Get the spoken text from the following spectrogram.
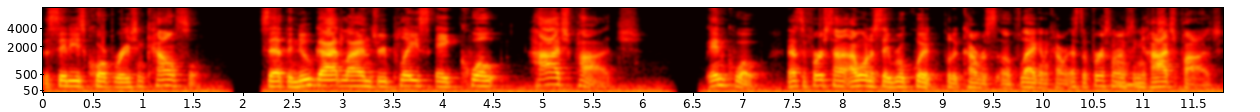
the city's corporation counsel, said the new guidelines replace a quote hodgepodge end quote that's the first time I want to say real quick, put a converse a flag in the conversation. That's the first time I'm seeing hodgepodge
